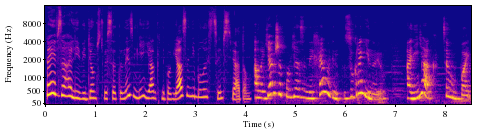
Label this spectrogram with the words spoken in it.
Та й взагалі відьомство і сатанизм ніяк не пов'язані були з цим святом. Але як же пов'язаний Хеллоуін з Україною? А ніяк, це був байт.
